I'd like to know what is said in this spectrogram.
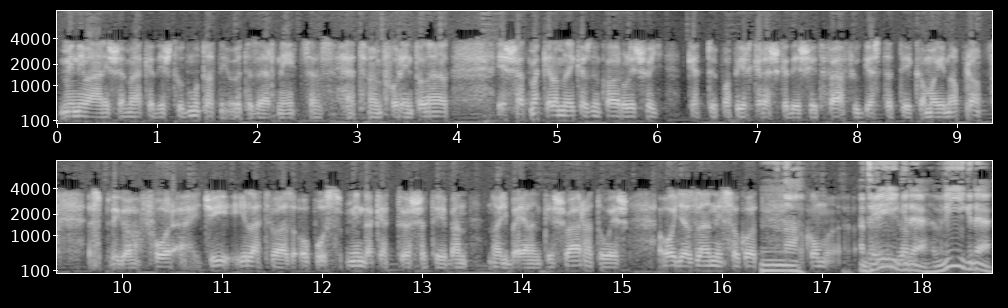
minimális emelkedést tud mutatni, 5470 forinton el, és hát meg kell emlékeznünk arról is, hogy kettő papír kereskedését felfüggesztették a mai napra, ez pedig a 4IG, illetve az Opus, mind a kettő esetében nagy bejelentés várható, és ahogy ez lenni szokott, Na, akkor... Hát végre, végre!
